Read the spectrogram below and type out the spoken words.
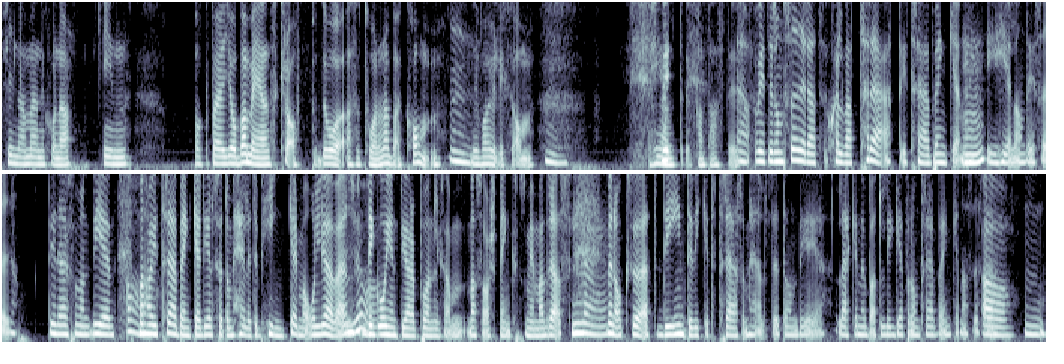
fina människorna in och börjar jobba med ens kropp. Då, alltså tårarna bara kom. Mm. Det var ju liksom Mm. helt fantastiskt. Ja, vet du, de säger att själva trät i träbänken Mm. är helande i sig. Det är därför man, det är, Ah. man har ju träbänkar, dels för att de häller typ hinkar med olja över. Ja. Det går ju inte att göra på en liksom, massagebänk som är madrass. Nej. Men också att det är inte vilket trä som helst, utan det är läkarna är bara att ligga på de träbänkarna. det. ja, Mm.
